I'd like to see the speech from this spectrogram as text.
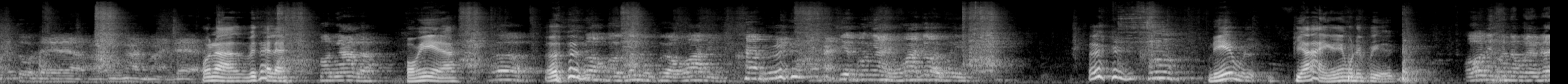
แล้วโตแล้วหาทีมงานใหม่แล้วมันหนาไปใช่เลยต้นงานเหรอพอมีนะเออน้องเบิกเงินผมเผื่อว่านี่เครียดพวกใหญ่ผมว่าย่อยพวกนี้ นี่พี่ไอ้ายก็ยังไม่ได้เปิดอ๋อนี่คนทำเองได้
